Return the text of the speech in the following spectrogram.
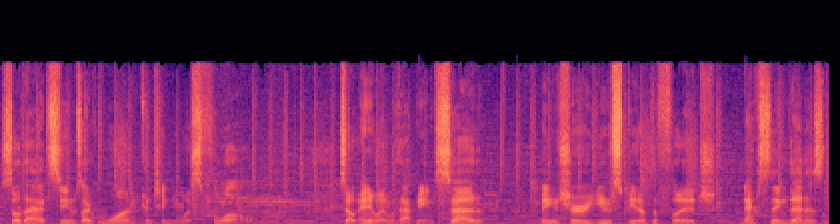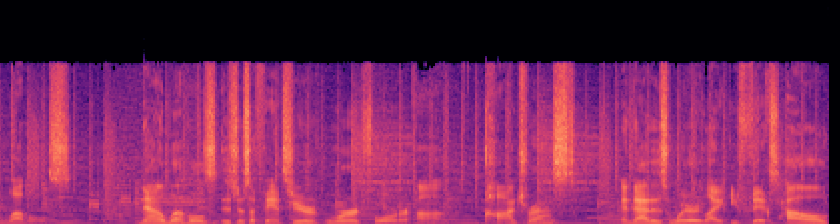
so that it seems like one continuous flow. So anyway, with that being said, making sure you speed up the footage. Next thing then is levels. Now levels is just a fancier word for um, contrast, and that is where like you fix how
